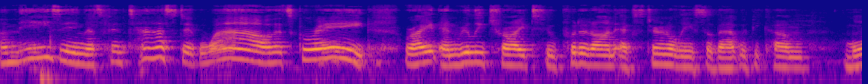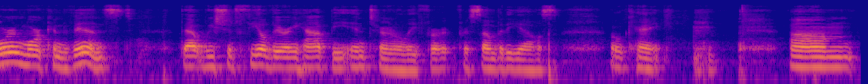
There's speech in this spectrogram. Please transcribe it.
amazing, that's fantastic, wow, that's great, right? And really try to put it on externally so that we become more and more convinced that we should feel very happy internally for, for somebody else. Okay. Um,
